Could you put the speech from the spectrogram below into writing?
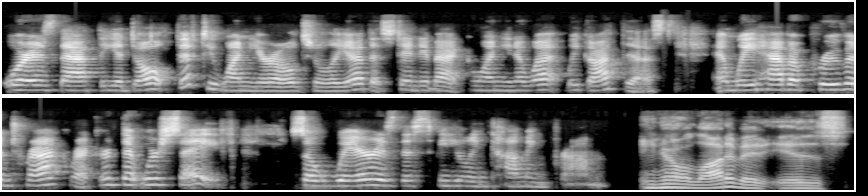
Or is that the adult 51 year old Julia that's standing back going, You know what? We got this. And we have a proven track record that we're safe. So, where is this feeling coming from? You know, a lot of it is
